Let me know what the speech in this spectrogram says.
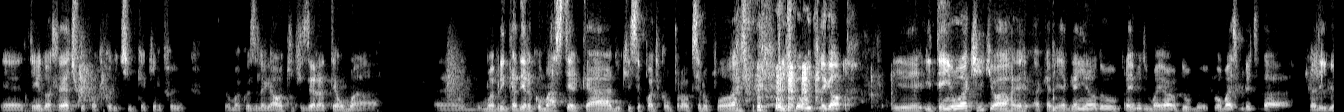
É, tem o do Atlético contra o Curitiba, que aquele foi, foi uma coisa legal, que fizeram até uma, é, uma brincadeira com o Mastercard, que você pode comprar, o que você não pode. e ficou muito legal. E, e, tem um aqui que eu acabei ganhando o prêmio do maior, do gol mais bonito da, da liga.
